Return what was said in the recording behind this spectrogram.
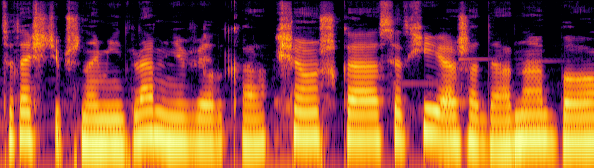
treści, przynajmniej dla mnie wielka. Książka Serhija Żadana, bo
